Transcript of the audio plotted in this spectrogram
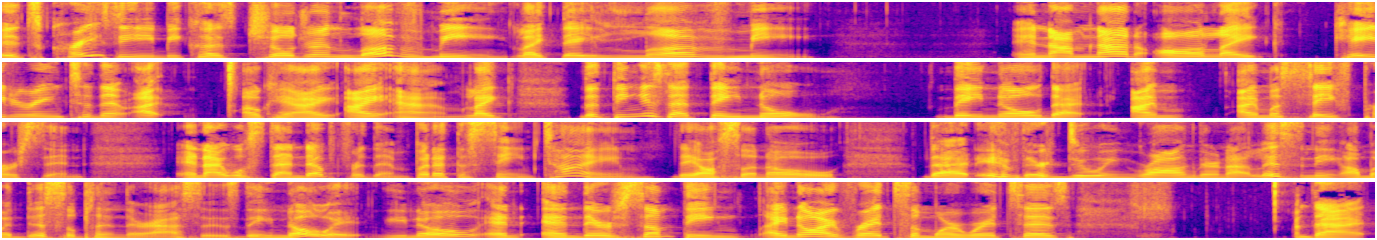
it's crazy because children love me. Like they love me. And I'm not all like catering to them. I okay, I I am. Like the thing is that they know. They know that I'm I'm a safe person and I will stand up for them. But at the same time, they also know that if they're doing wrong, they're not listening, I'm gonna discipline their asses. They know it, you know? And and there's something I know I've read somewhere where it says that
